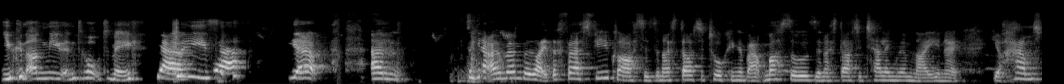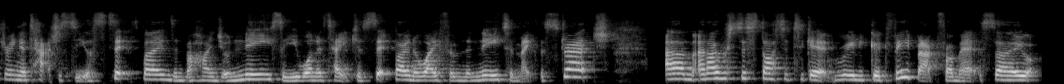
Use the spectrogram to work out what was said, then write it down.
you can unmute and talk to me yeah please yeah, yeah. um so yeah, I remember like the first few classes, and I started talking about muscles, and I started telling them like, you know, your hamstring attaches to your sit bones and behind your knee, so you want to take your sit bone away from the knee to make the stretch. Um, and I was just started to get really good feedback from it. So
